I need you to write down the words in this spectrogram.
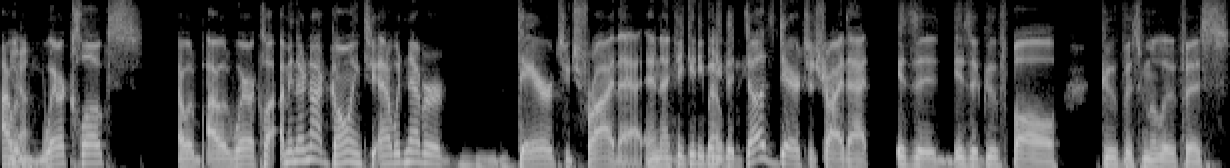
I would Yeah. wear cloaks. I would I would wear a cloak. I mean, they're not going to, and I would never dare to try that. And I think anybody Nope. that does dare to try that is a is a goofball, goofus maloofus,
